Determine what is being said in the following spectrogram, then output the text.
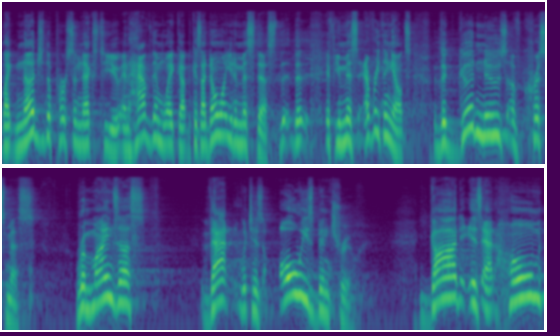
like nudge the person next to you and have them wake up because I don't want you to miss this. The, the, if you miss everything else, the good news of Christmas reminds us that which has always been true God is at home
